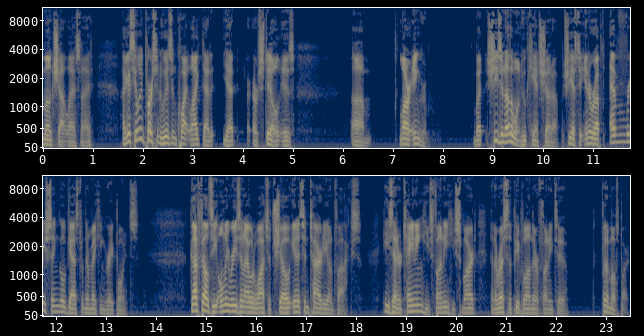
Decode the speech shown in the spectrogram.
mugshot last night. I guess the only person who isn't quite like that yet, or still, is um, Laura Ingraham. But she's another one who can't shut up. She has to interrupt every single guest when they're making great points. Gutfeld's the only reason I would watch a show in its entirety on Fox. He's entertaining, he's funny, he's smart, and the rest of the people on there are funny too for the most part.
